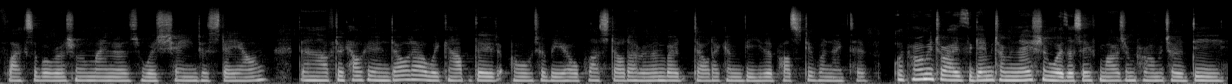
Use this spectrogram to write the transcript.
flexible rational miners which chain to stay on. Then after calculating delta, we can update O to be O plus delta. Remember, delta can be the positive or negative. We parameterize the game termination with a safe margin parameter D.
